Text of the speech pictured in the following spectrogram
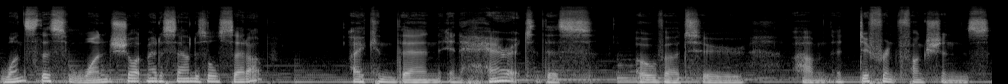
Once this one-shot metasound is all set up, I can then inherit this over to um, different functions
